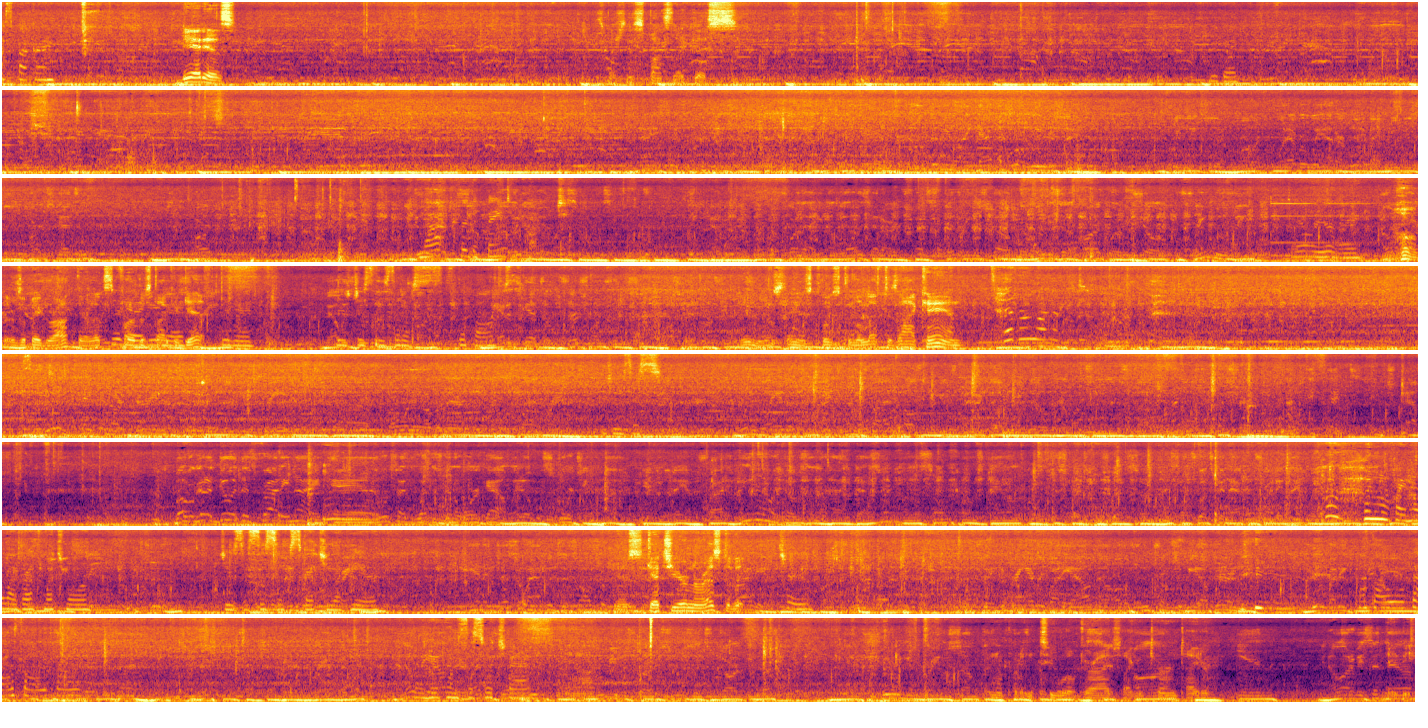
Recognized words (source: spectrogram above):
Fucker. Yeah, it is. Especially spots like this. they don't. Oh, there's a big rock there. That's the farthest I could get. There's just these little slip-offs. I'm staying as close to the left as I can. To the left. breath much more. Jesus, this looks sketchy up here. You sketchier than the rest of it. True. Oh, here comes the switchback. I'm going to put in two-wheel drive so I can turn tighter. Maybe.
